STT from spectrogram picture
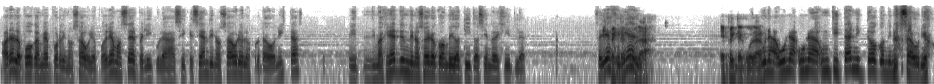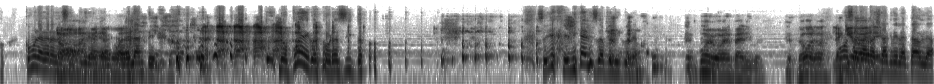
Ahora lo puedo cambiar por dinosaurios. Podríamos hacer películas así, que sean dinosaurios los protagonistas. Imagínate un dinosaurio con bigotito haciendo de Hitler. Sería genial. Espectacular. Una, una, una, un Titanic todo con dinosaurio. ¿Cómo le agarran la No, cintura espectacular. adelante? no puede con los bracitos. Sería genial esa película. Muy buena película. No, no, la ¿Cómo se agarra ver. ¿eh? Jack de la tabla?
